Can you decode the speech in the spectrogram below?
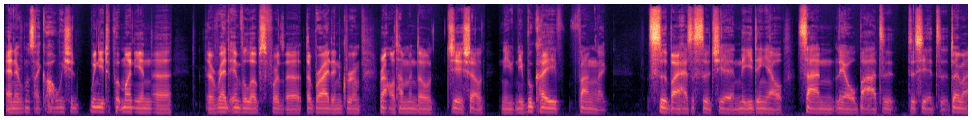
and everyone's like, "Oh, we should, we need to put money in the the red envelopes for the the bride and groom." 然后他们都介绍你，你不可以放 like 四百还是四千？你一定要三六八这这些字，对吗？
